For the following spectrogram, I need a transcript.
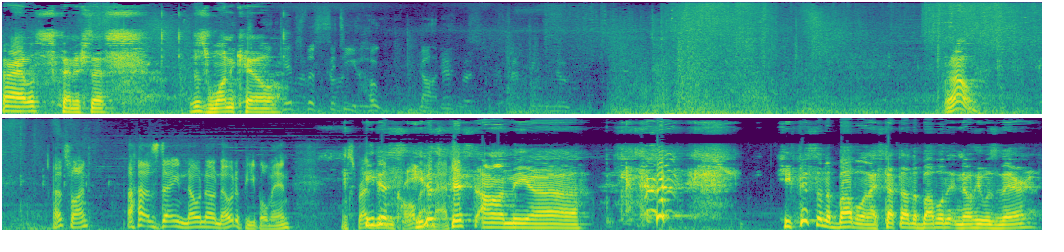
Alright, let's finish this. Just one kill. Gives hope, Oh. That's fine. I was saying no, no, no to people, man. Spread He didn't just call he that just match. fist on the uh He fist on the bubble and I stepped out of the bubble, didn't know he was there.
